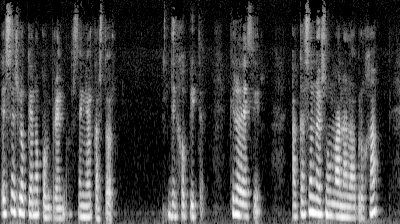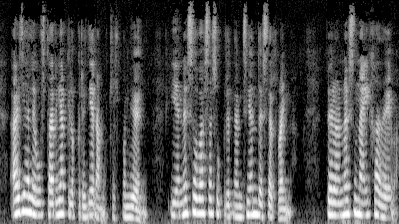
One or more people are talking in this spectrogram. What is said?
Eso es lo que no comprendo, señor Castor, dijo Peter. Quiero decir, ¿acaso no es humana la bruja? A ella le gustaría que lo creyéramos, respondió él, y en eso basa su pretensión de ser reina. Pero no es una hija de Eva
